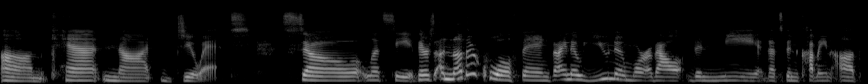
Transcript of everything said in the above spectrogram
Um, can't not do it. So let's see. There's another cool thing that I know you know more about than me that's been coming up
